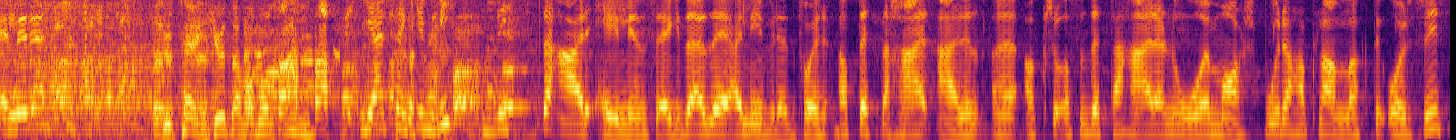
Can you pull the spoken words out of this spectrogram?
Eller eh, Du tenker utenfor boksen. jeg tenker, hvis, hvis det er aliens-egg, det er det jeg er livredd for, at dette her er en uh, aksje, altså dette her er noe Marsbordet har planlagt i årsvis,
